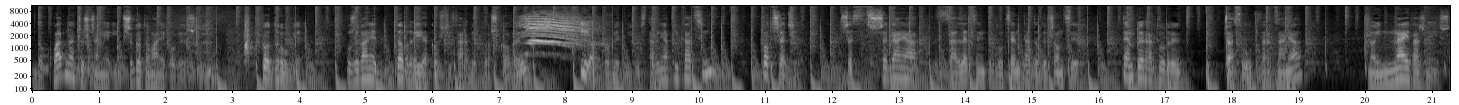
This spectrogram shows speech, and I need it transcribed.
dokładne czyszczenie i przygotowanie powierzchni, po drugie używanie dobrej jakości farby proszkowej i odpowiednich ustawień aplikacji, po trzecie przestrzegania zaleceń producenta dotyczących temperatury i czasu utwardzania, no i najważniejsze,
